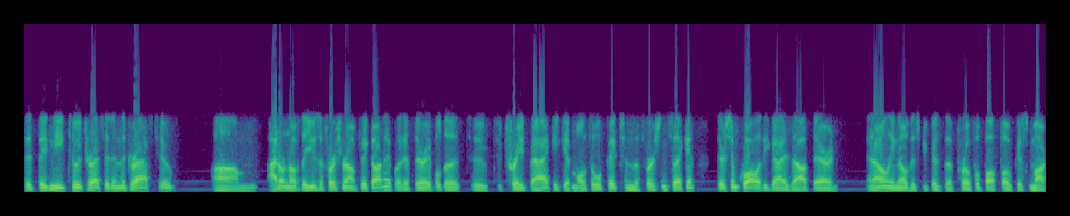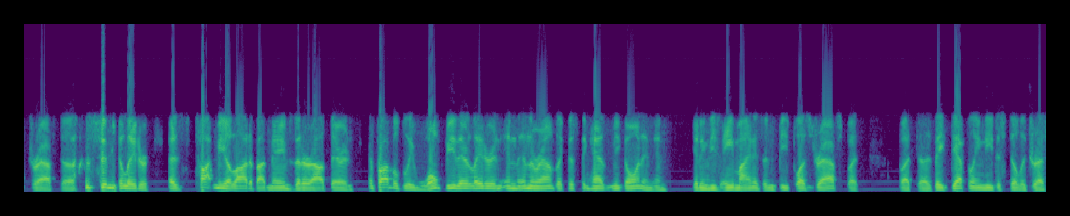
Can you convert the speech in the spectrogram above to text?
that they need to address it in the draft too. Um, I don't know if they use a first round pick on it, but if they're able to, to to trade back and get multiple picks in the first and second, there's some quality guys out there, and and I only know this because the Pro Football Focus mock draft uh, simulator has taught me a lot about names that are out there and, and probably won't be there later in, in, in the rounds like this thing has me going and, and getting these A minus and B plus drafts. But but uh, they definitely need to still address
